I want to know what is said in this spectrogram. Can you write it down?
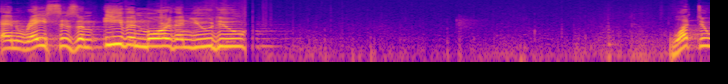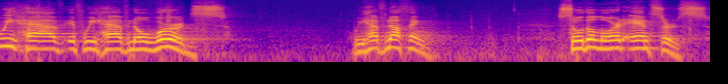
and racism even more than you do? What do we have if we have no words? We have nothing. So the Lord answers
